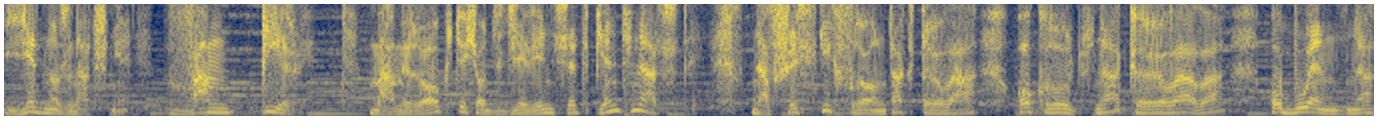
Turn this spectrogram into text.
jednoznacznie Wampiry. Mamy rok 1915. Na wszystkich frontach trwa okrutna, krwawa, obłędna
